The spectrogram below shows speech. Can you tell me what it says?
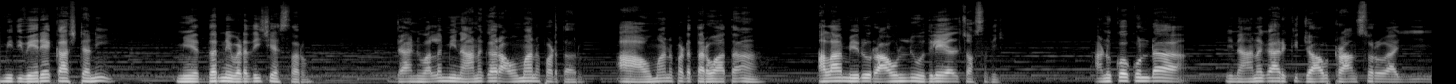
మీది వేరే కాస్ట్ అని మీ ఇద్దరిని విడదీసేస్తారు. దానివల్ల మీ నాన్నగారు అవమానపడతారు. ఆ అవమానపడ్డ తర్వాత అలా మీరు రాహుల్ని వదిలేయాల్సి వస్తుంది. అనుకోకుండా మీ నాన్నగారికి జాబ్ ట్రాన్స్ఫర్ అయ్యి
